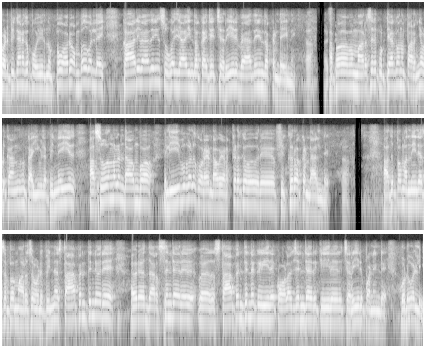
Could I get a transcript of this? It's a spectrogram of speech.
പഠിപ്പിക്കാനൊക്കെ പോയിരുന്നു. ഇപ്പൊ ഓരോ ഒമ്പത് കൊല്ലായി. കാൽ വേദനയും സുഖമില്ലായും ഇതൊക്കെ ആയിട്ട് ചെറിയൊരു വേദനയും ഇതൊക്കെ ഉണ്ടായിരുന്നു അപ്പൊ മദ്രസയിൽ കുട്ടികൾക്കൊന്നും പറഞ്ഞു കൊടുക്കാൻ കഴിയൂല. പിന്നെ ഈ അസുഖങ്ങൾ ഉണ്ടാകുമ്പോ ലീവുകൾ കുറെ ഉണ്ടാവും. ഇടക്കിടക്ക് ഒരു ഫിക്കറൊക്കെ ഉണ്ടാവലുണ്ട്. ആ. അതിപ്പം വന്നതിന്റെ ഇപ്പം മറിച്ച് കൂടി പിന്നെ സ്ഥാപനത്തിന്റെ ഒരു ഒരു ദർസിന്റെ ഒരു സ്ഥാപനത്തിന്റെ കീഴിൽ കോളേജിന്റെ കോളേജിന്റെ ഒരു കീഴിൽ ഒരു ചെറിയൊരു പണിയുണ്ട്. കൊടുവള്ളി.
